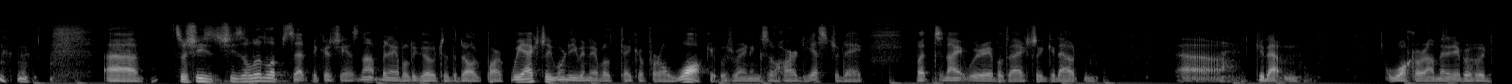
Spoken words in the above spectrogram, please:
uh, so she's she's a little upset because she has not been able to go to the dog park. We actually weren't even able to take her for a walk. It was raining so hard yesterday, but tonight we were able to actually get out and uh, get out and walk around the neighborhood,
